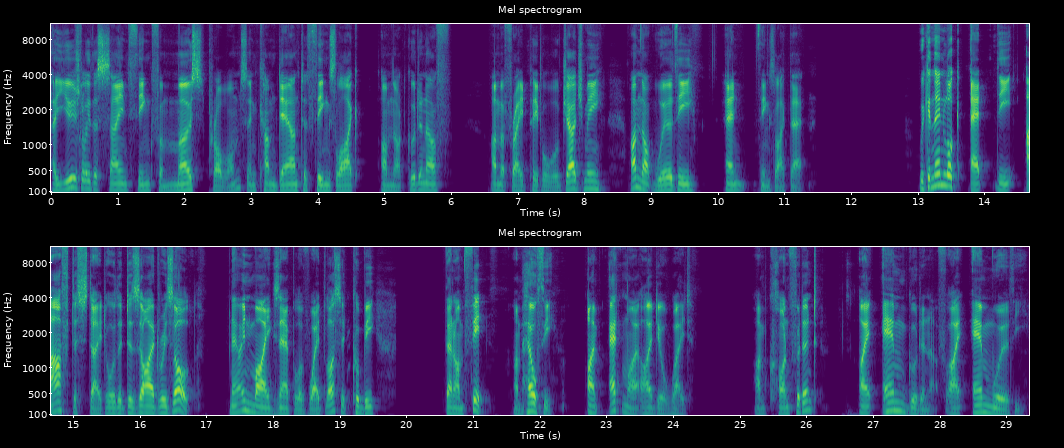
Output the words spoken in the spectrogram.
are usually the same thing for most problems and come down to things like I'm not good enough, I'm afraid people will judge me, I'm not worthy, and things like that. We can then look at the after state or the desired result. Now, in my example of weight loss, it could be that I'm fit, I'm healthy, I'm at my ideal weight, I'm confident, I am good enough, I am worthy,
